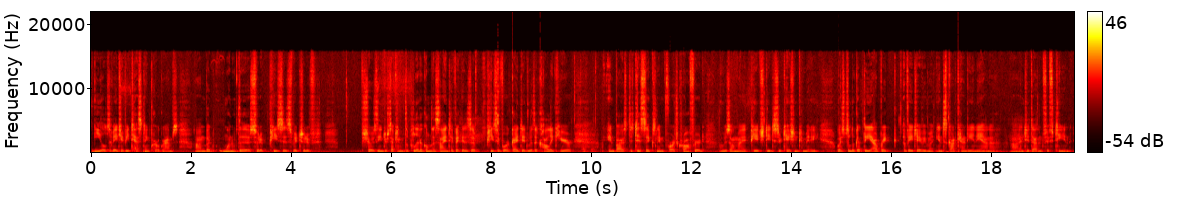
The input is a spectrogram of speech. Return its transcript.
yields of HIV testing programs. Um, but one of the sort of pieces which sort of shows the intersection of the political and the scientific is a piece of work I did with a colleague here in biostatistics named Forrest Crawford, who was on my PhD dissertation committee, was to look at the outbreak of HIV in Scott County, Indiana, uh, in 2015.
